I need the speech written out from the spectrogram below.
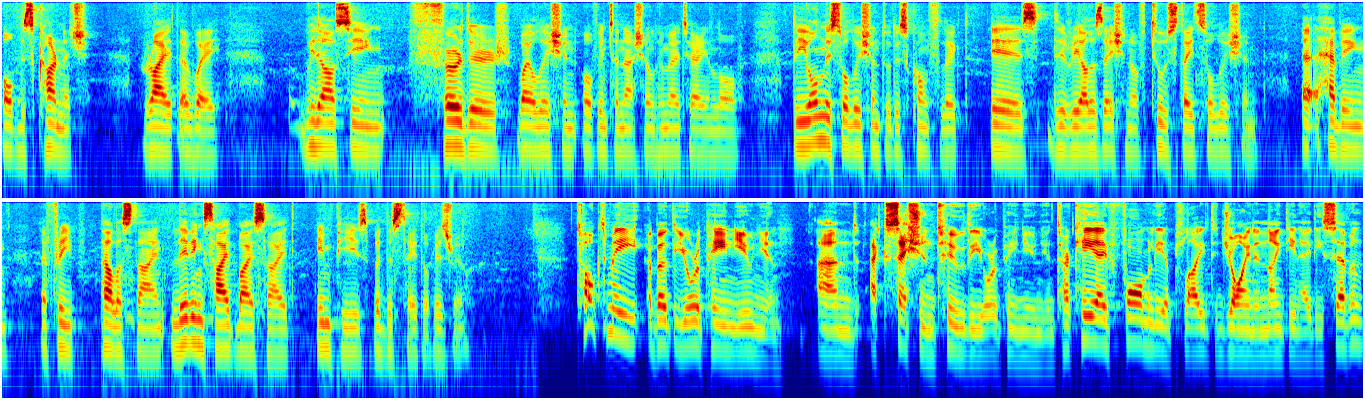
of this carnage right away without seeing further violation of international humanitarian law. The only solution to this conflict is the realization of two-state solution, uh, having a free Palestine living side by side in peace with the state of Israel. Talk to me about the European Union and accession to the European Union. Turkey formally applied to join in 1987.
